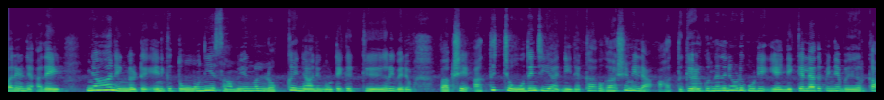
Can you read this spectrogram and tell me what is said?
പറയണേ അതെ ഞാൻ ഇങ്ങോട്ട് എനിക്ക് തോന്നിയ സമയങ്ങളിലൊക്കെ ഞാൻ ഇങ്ങോട്ടേക്ക് കയറി വരും. പക്ഷേ അത് ചോദ്യം ചെയ്യാൻ നിനക്ക് അവകാശമില്ല. അത് കേൾക്കുന്നതിനോട് കൂടി എനിക്കല്ലാതെ പിന്നെ വേർക്ക്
